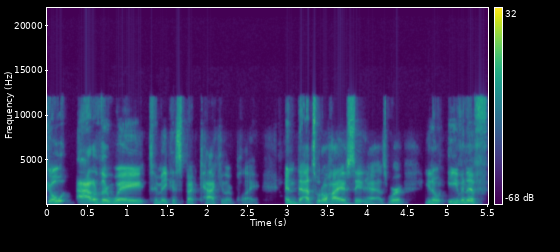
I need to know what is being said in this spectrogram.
go out of their way to make a spectacular play. And that's what Ohio State has, where, you know, even if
